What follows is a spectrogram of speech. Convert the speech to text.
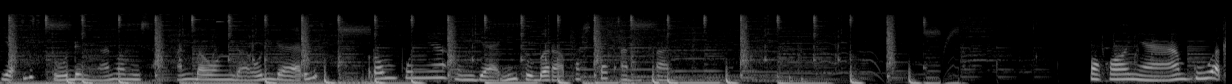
yaitu dengan memisahkan bawang daun dari rumpunnya menjadi beberapa stek anakan. Pokoknya buat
